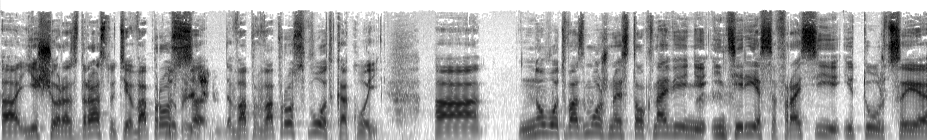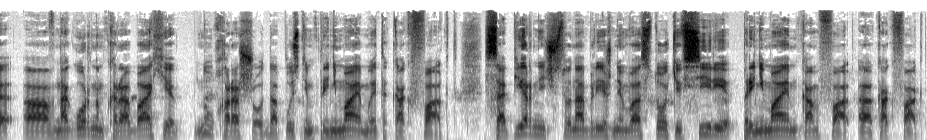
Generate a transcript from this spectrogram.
А, еще раз здравствуйте. Вопрос, воп, вопрос вот какой. А, ну вот возможное столкновение интересов России и Турции а, в Нагорном Карабахе, ну хорошо, допустим, принимаем это как факт. Соперничество на Ближнем Востоке в Сирии принимаем а, как факт.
